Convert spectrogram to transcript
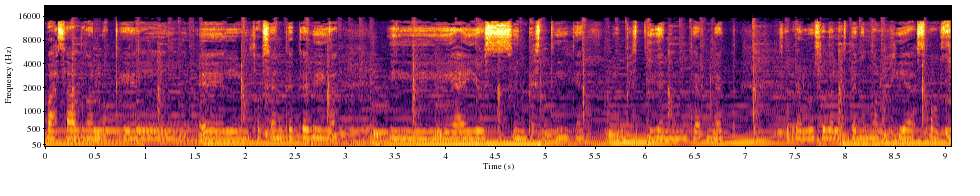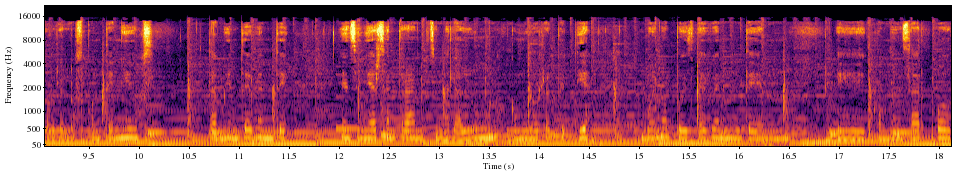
basado en lo que el, docente te diga y ellos investiguen, investiguen en internet sobre el uso de las tecnologías o sobre los contenidos. También deben de enseñar centrarnos en el alumno, como lo repetía. Bueno, pues deben de eh, comenzar por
